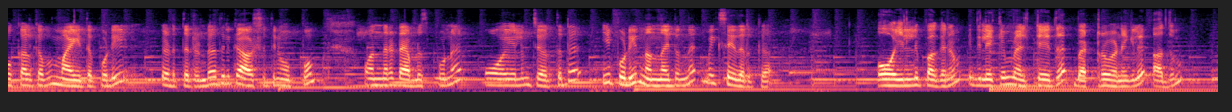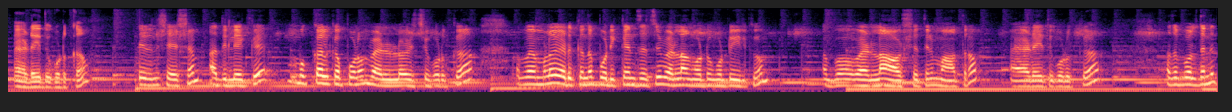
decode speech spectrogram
മുക്കാൽ കപ്പ് മൈദപ്പൊടി എടുത്തിട്ടുണ്ട്. അതിലേക്ക് ആവശ്യത്തിന് ഉപ്പും ഒന്നര ടേബിൾ സ്പൂണ് ഓയിലും ചേർത്തിട്ട് ഈ പൊടി നന്നായിട്ടൊന്ന് മിക്സ് ചെയ്തെടുക്കുക. ഓയിലിന് പകരം ഇതിലേക്ക് മെൽറ്റ് ചെയ്ത് ബട്ടർ വേണമെങ്കിൽ അതും ആഡ് ചെയ്ത് കൊടുക്കാം. ഇതിന് ശേഷം അതിലേക്ക് മുക്കാൽ കപ്പോളം വെള്ളം ഒഴിച്ച് കൊടുക്കുക. അപ്പോൾ നമ്മൾ എടുക്കുന്ന പൊടിക്കനുസരിച്ച് വെള്ളം അങ്ങോട്ടും ഇങ്ങോട്ടും ഇരിക്കും. അപ്പോൾ വെള്ളം ആവശ്യത്തിന് മാത്രം ആഡ് ചെയ്ത് കൊടുക്കുക. അതുപോലെ തന്നെ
